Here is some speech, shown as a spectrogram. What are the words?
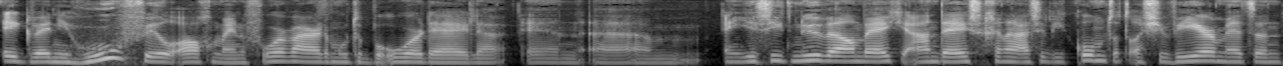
ik weet niet hoeveel algemene voorwaarden moeten beoordelen. En, um, en je ziet nu wel een beetje aan deze generatie die komt dat als je weer met een,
